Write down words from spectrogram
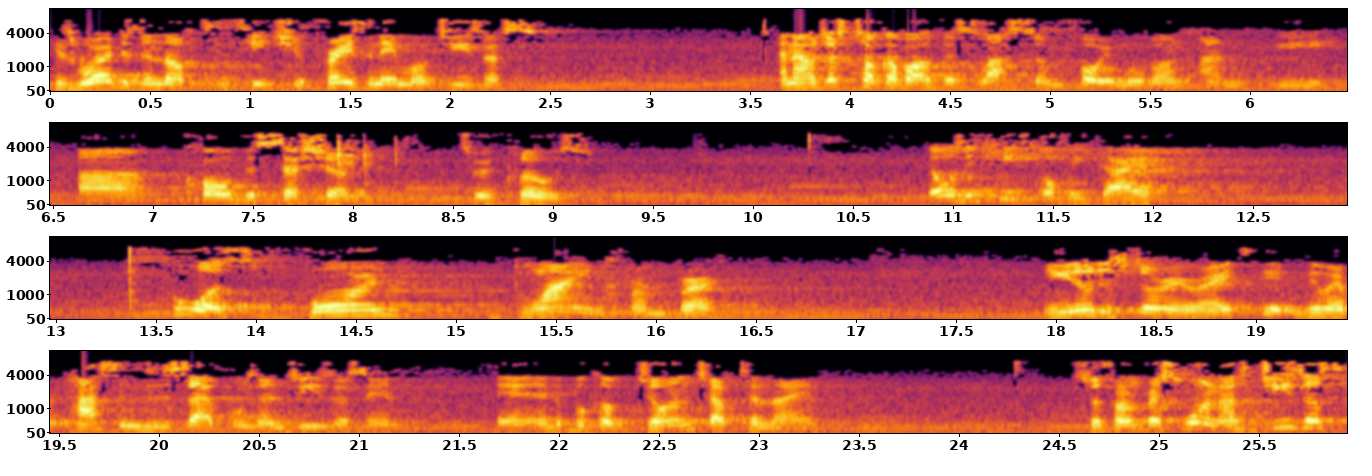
His word is enough to teach you. Praise the name of Jesus. And I'll just talk about this last one before we move on and we uh, call this session to a close. There was a case of a guy who was born blind from birth. You know the story, right? They, they were passing the disciples and Jesus in in the book of John, chapter 9. So, from verse 1, as Jesus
